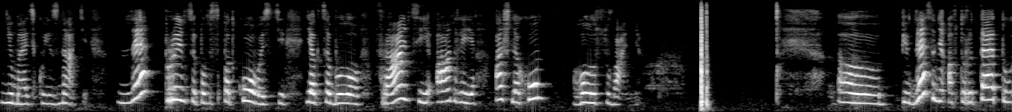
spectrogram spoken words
німецької знаті. Не принципом спадковості, як це було в Франції, Англії, а шляхом голосування. Е, Піднесення авторитету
